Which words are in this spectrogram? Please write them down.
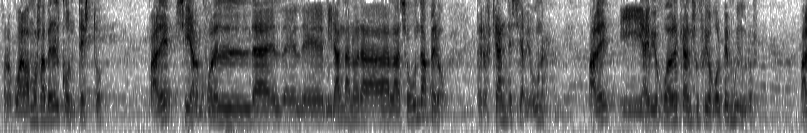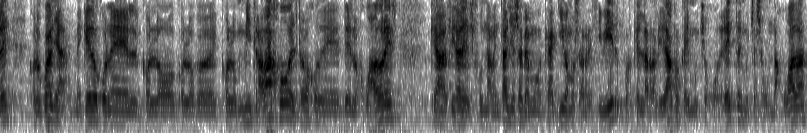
Con lo cual vamos a ver el contexto, ¿vale? Sí, a lo mejor el de, Miranda no era la segunda, pero, pero es que antes sí había una, ¿vale? Y hay jugadores que han sufrido golpes muy duros. ¿vale? Con lo cual ya me quedo con, el, con, lo, con, lo, con mi trabajo, el trabajo de, los jugadores, que al final es fundamental. Yo sabemos que aquí vamos a recibir, porque es la realidad, porque hay mucho juego directo, hay mucha segunda jugada.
